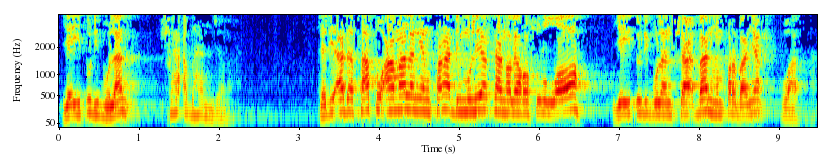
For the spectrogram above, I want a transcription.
yaitu di bulan Sya'ban Jadi ada satu amalan yang sangat dimuliakan oleh Rasulullah yaitu di bulan Sya'ban memperbanyak puasa.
